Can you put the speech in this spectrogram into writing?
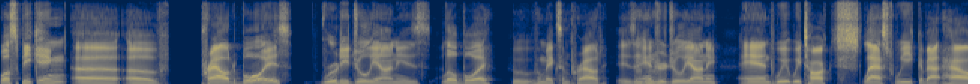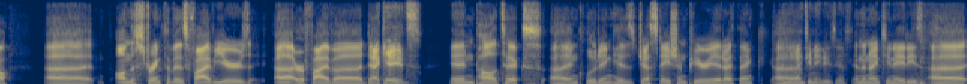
Well, speaking uh, of proud boys, Rudy Giuliani's little boy who who makes him proud is Mhm. Andrew Giuliani, and we we talked last week about how uh, on the strength of his five years uh, or five uh, decades, Decades. in politics, uh, including his gestation period, I think In uh, the 1980s, yes. in the 1980s. Uh,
